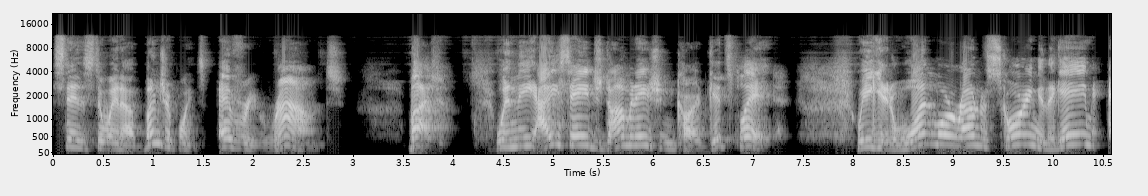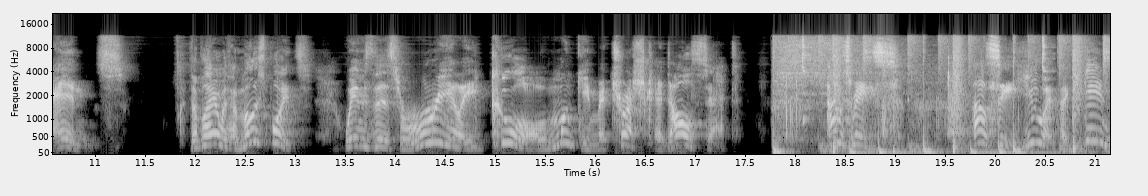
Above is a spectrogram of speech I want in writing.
stands to win a bunch of points every round. But when the Ice Age domination card gets played, we get one more round of scoring and the game ends. The player with the most points wins this really cool Monkey Matryoshka doll set. Housemates, I'll see you at the game.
